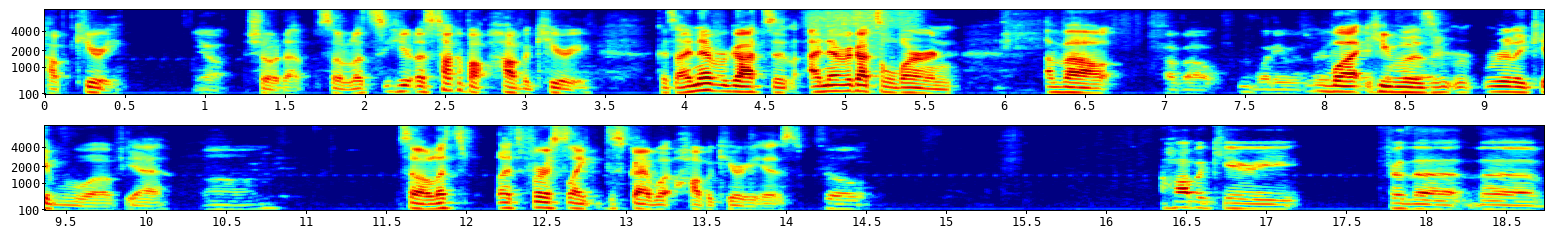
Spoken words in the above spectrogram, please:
habakiri Yeah. showed up so let's hear let's talk about habakiri because i never got to i never got to learn about About what he was. Really what he was of. really capable of yeah Um, so let's let's first like describe what habakiri is So, Habakiri, for the the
